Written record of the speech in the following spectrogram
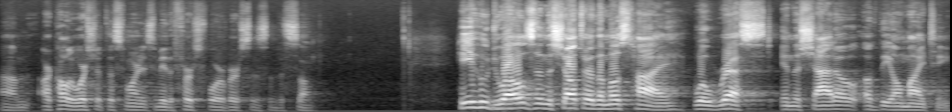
Um, our call to worship this morning is going to be the first four verses of the Psalm. He who dwells in the shelter of the Most High will rest in the shadow of the Almighty.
